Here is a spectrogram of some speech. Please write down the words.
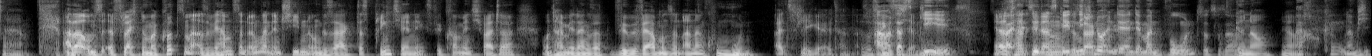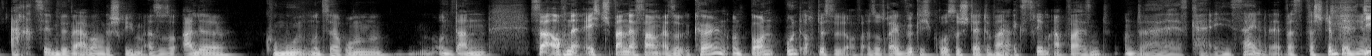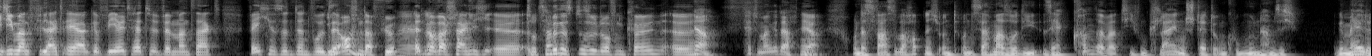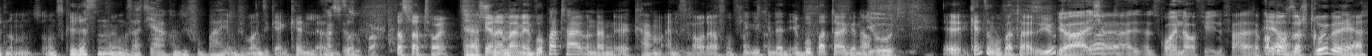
Ja. Aber um es äh, vielleicht nur mal kurz mal, also wir haben uns dann irgendwann entschieden und gesagt, das bringt hier nichts, wir kommen hier nicht weiter und haben ihr dann gesagt, wir bewerben uns in anderen Kommunen als Pflegeeltern. Also ah, das geht. Ja, das Weil hat sie dann Das geht nicht gesagt, nur in der, in der man wohnt, sozusagen. Genau, ja. Ach, okay. Dann habe ich 18 Bewerbungen geschrieben, also so alle Kommunen um uns herum. Und dann, es war auch eine echt spannende Erfahrung. Also Köln und Bonn und auch Düsseldorf, also drei wirklich große Städte, waren Ja. extrem abweisend. Und äh, das kann eigentlich nicht sein. Was, was stimmt denn hier Die, nicht? die man vielleicht eher gewählt hätte, wenn man sagt, welche sind dann wohl sehr Ja. offen dafür, Ja, wir klar. wahrscheinlich äh, Total. zumindest Düsseldorf und Köln. Äh, Ja, hätte man gedacht. Ne? Ja. Und das war es überhaupt nicht. Und, und ich sag mal so, die sehr konservativen kleinen Städte und Kommunen haben sich gemeldet und uns, uns gerissen ne? und gesagt, ja, kommen Sie vorbei und wir wollen Sie gerne kennenlernen. Das ist ja so. super. Das war toll. Ja, Ja, dann waren wir in Wuppertal und dann äh, kam eine Frau da von. Pflegekindern in Wuppertal, genau. Gut. Äh, kennst du Wuppertal? Jupp? Ja, ich habe da also Freunde auf jeden Fall. Da kommt Ja. auch unser Ströbel her.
